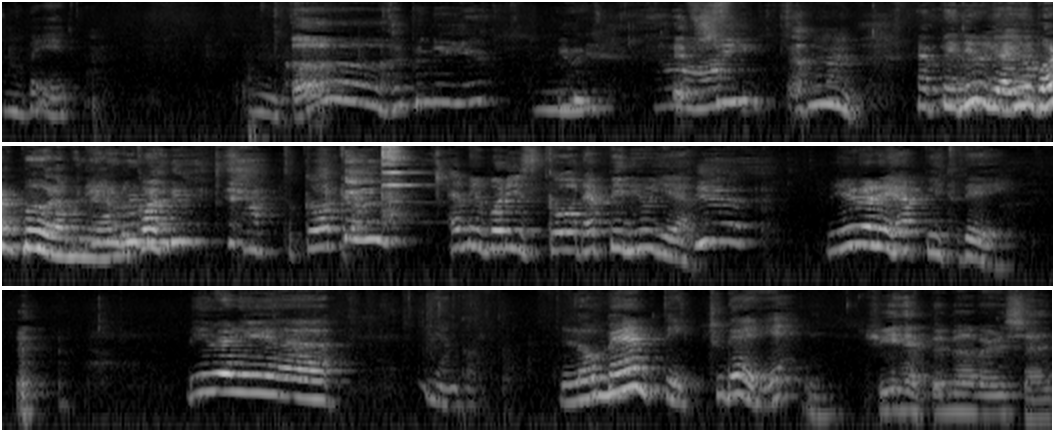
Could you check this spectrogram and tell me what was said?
อืมไปอีก Ah, Happy New Year! You, FC! อืมแฮปปี้นิว e a r อยู่เบิดมือแล้วมื้อนี้ทุกคน Everybody! ทุกคน Go! everybody is good happy new year Yeah! we very happy today we very uh หยังก็ romantic today She happy but very sad.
